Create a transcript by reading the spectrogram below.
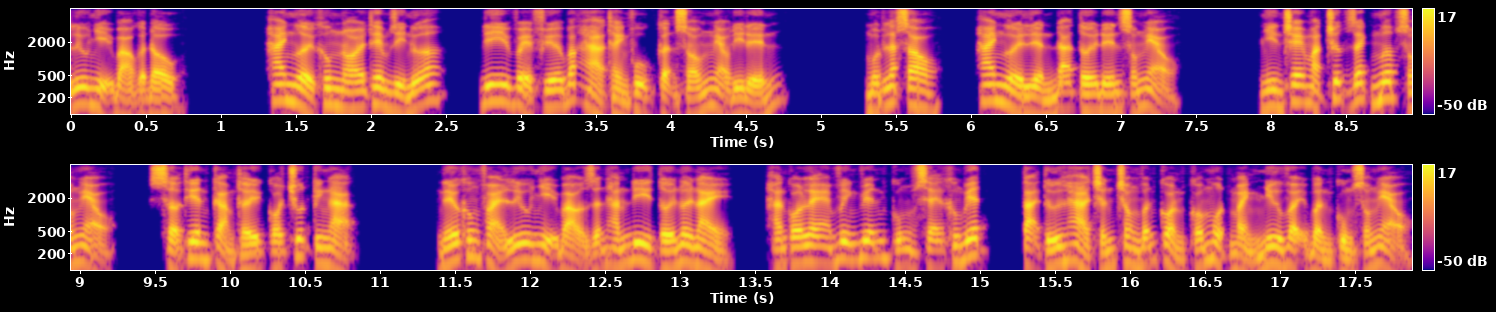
lưu nhị bảo gật đầu. Hai người không nói thêm gì nữa, đi về phía bắc hà thành phụ cận xóm nghèo đi đến. Một lát sau, hai người liền đã tới đến xóm nghèo. Nhìn che mặt trước rách mướp xóm nghèo, sở thiên cảm thấy có chút kinh ngạc. Nếu không phải lưu nhị bảo dẫn hắn đi tới nơi này, hắn có lẽ vĩnh viễn cũng sẽ không biết, tại tứ hà trấn trong vẫn còn có một mảnh như vậy bẩn cùng xóm nghèo.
